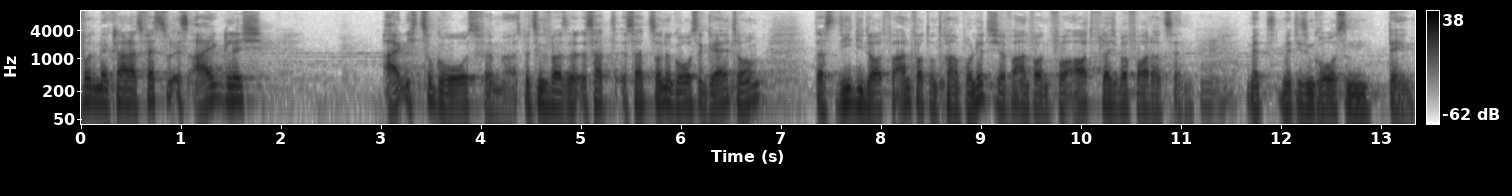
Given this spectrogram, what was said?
wurde mir klar, das Festival ist eigentlich eigentlich zu groß für Mörs. Beziehungsweise es hat, es hat so eine große Geltung, dass die, die dort Verantwortung tragen, politische Verantwortung vor Ort, vielleicht überfordert sind mhm. mit, mit diesem großen Ding.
